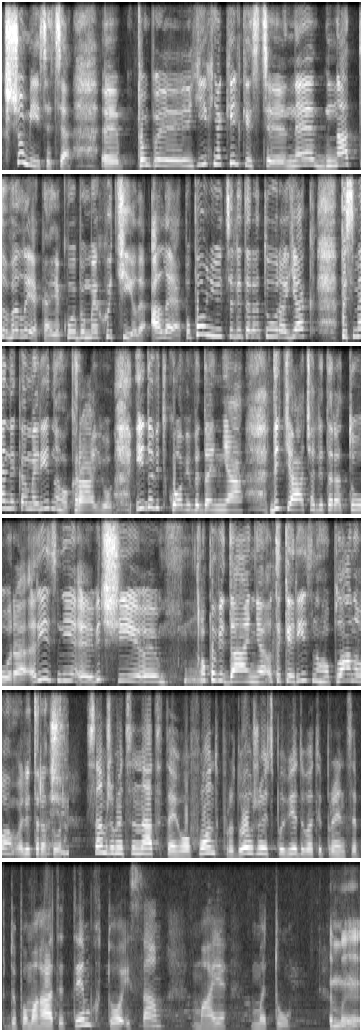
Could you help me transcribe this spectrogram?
щомісяця. Е, е, Їхня кількість е, не надто велика, яку би ми хотіли, але поповнюється література як письменниками рідного краю, і довідкові видання, дитяча література, різні вірші, оповідання, отаке різного планова література. Сам же меценат та його фонд продовжують сповідувати принцип допомагати тим, хто і сам має мету. Ми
